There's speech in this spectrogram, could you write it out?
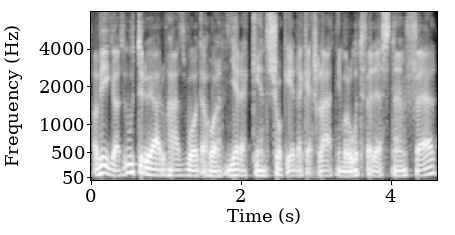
A vége az úttörő áruház volt, ahol gyerekként sok érdekes látnivalót fedeztem fel.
